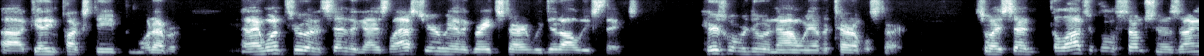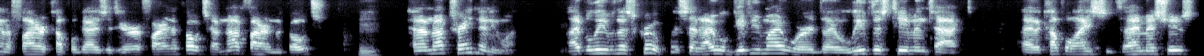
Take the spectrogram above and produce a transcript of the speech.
uh, getting pucks deep, whatever. And I went through and I said to the guys, last year we had a great start. We did all these things. Here's what we're doing now. We have a terrible start. So I said, the logical assumption is I'm going to fire a couple guys at here or fire the coach. I'm not firing the coach mm. and I'm not trading anyone. I believe in this group. I said, I will give you my word that I will leave this team intact. I had a couple ice time issues,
